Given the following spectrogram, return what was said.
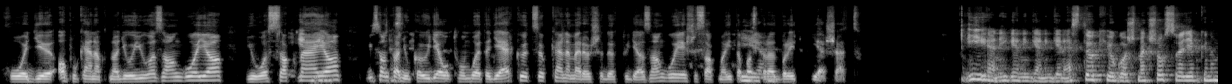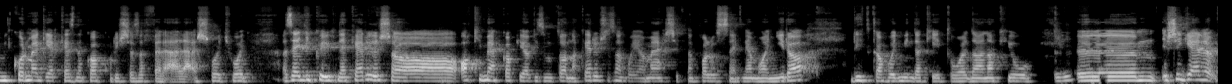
hogy apukának nagyon jó az angolja, jó a szakmája, viszont anyuka ugye otthon volt a gyerkőcökkel, nem erősödött ugye az angolja, és a szakmai tapasztalatból is kiesett. Igen, igen, igen, igen, ez tök jogos, meg sokszor egyébként, amikor megérkeznek, akkor is ez a felállás, hogy, hogy az egyik őjüknek erős, a, aki megkapja a vizumot, annak erős, az angolja a másiknak valószínűleg nem annyira, ritka, hogy mind a két oldalnak jó. Mm. Ö, és igen,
